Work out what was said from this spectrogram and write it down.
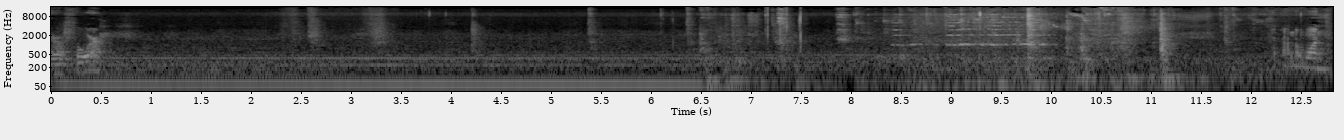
Here are four. Another one.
